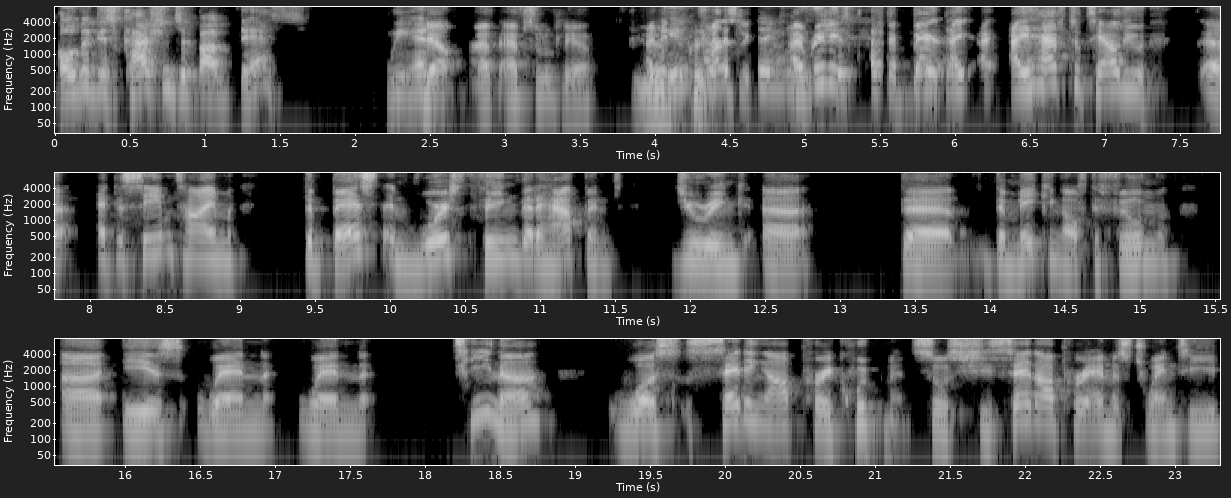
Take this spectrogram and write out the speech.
all the discussions about death we had yeah absolutely yeah I mean, honestly, I really the best. I, I have to tell you, uh, at the same time, the best and worst thing that happened during uh, the the making of the film uh, is when when Tina was setting up her equipment. So she set up her MS-20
